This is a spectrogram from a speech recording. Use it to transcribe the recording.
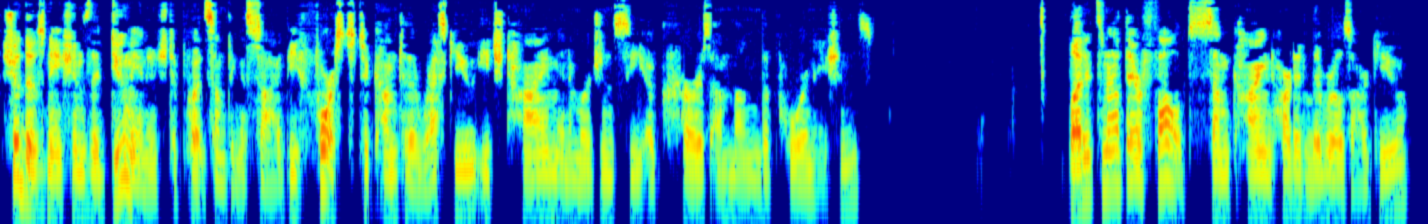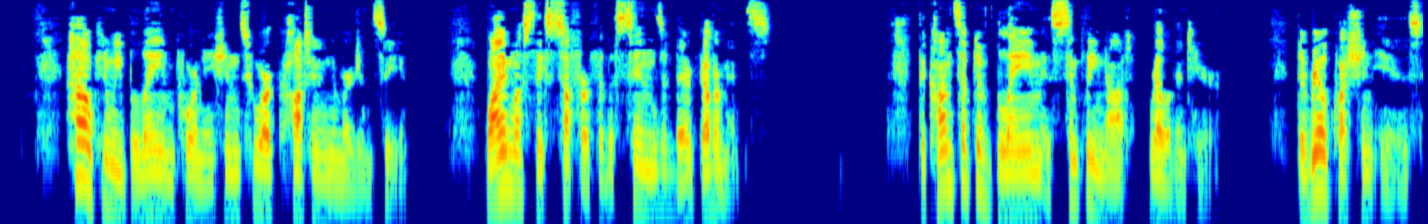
Should those nations that do manage to put something aside be forced to come to the rescue each time an emergency occurs among the poor nations? But it's not their fault, some kind-hearted liberals argue. How can we blame poor nations who are caught in an emergency? Why must they suffer for the sins of their governments? The concept of blame is simply not relevant here. The real question is,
